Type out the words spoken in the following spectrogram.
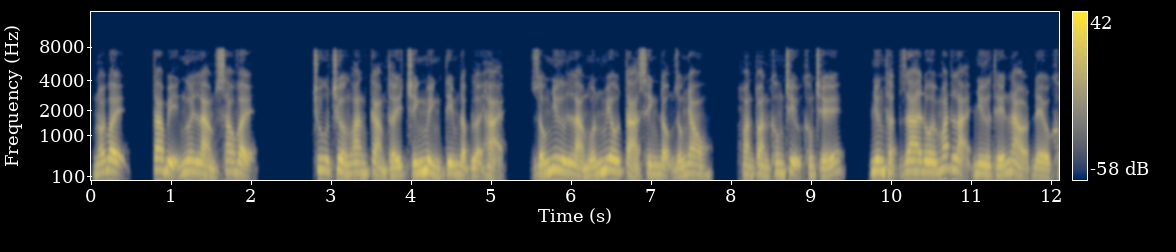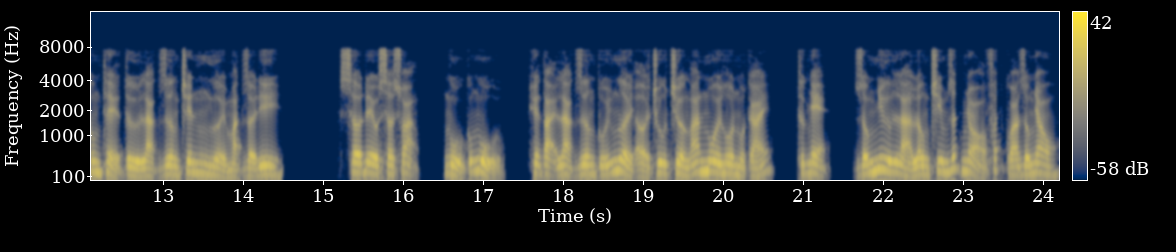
Nói bậy, ta bị ngươi làm sao vậy? Chu Trường An cảm thấy chính mình tim đập lợi hại, giống như là muốn miêu tả sinh động giống nhau, hoàn toàn không chịu không chế, nhưng thật ra đôi mắt lại như thế nào đều không thể từ lạc dương trên người mặt rời đi. Sơ đều sơ soạn, ngủ cũng ngủ, hiện tại lạc dương túi người ở Chu Trường An môi hôn một cái, thực nhẹ, giống như là lông chim rất nhỏ phất quá giống nhau,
